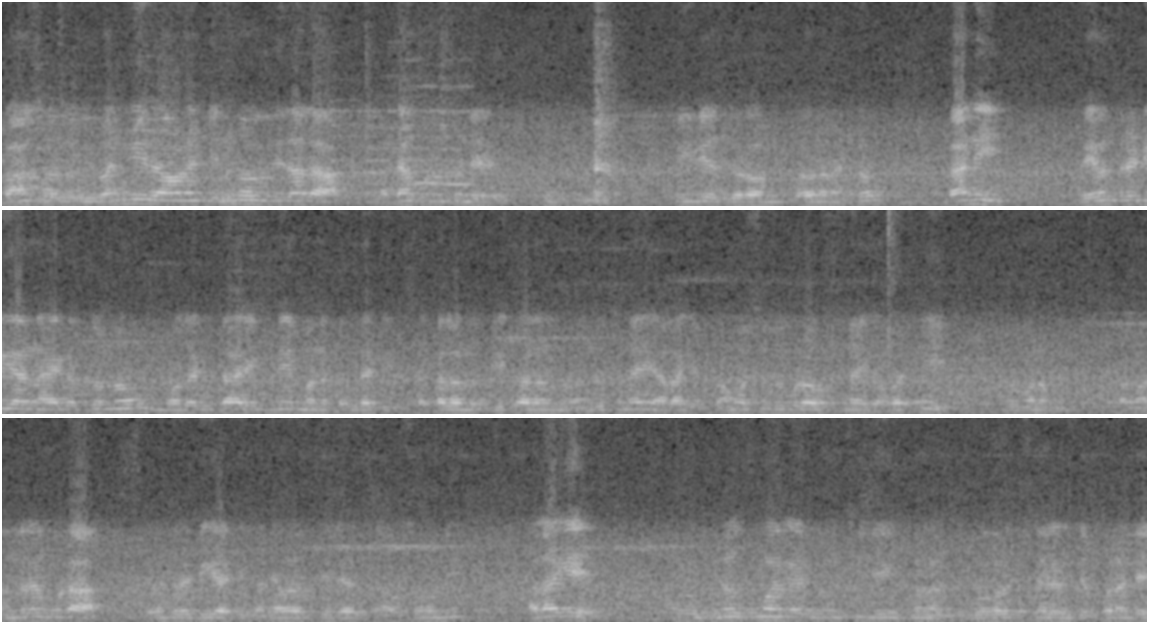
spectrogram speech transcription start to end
ట్రాన్స్ఫర్లు ఇవన్నీ రావడానికి ఎన్నో విధాల అడ్డంకులు ఉంటుండే ప్రీవియస్ గవర్నమెంట్లో. కానీ రేవంత్ రెడ్డి గారి నాయకత్వంలో మొదటి తారీఖునే మనకు అందరికీ సకాలంలో జీతాలను అందుతున్నాయి. అలాగే ప్రమోషన్లు కూడా వస్తున్నాయి కాబట్టి మనం అందరం కూడా రేవంత్ రెడ్డి గారికి ధన్యవాదాలు తెలియాల్సిన అవసరం ఉంది. అలాగే ఇప్పుడు వినోద్ కుమార్ గారి గురించి మన గోపాలకృష్ణ గారిని చెప్పాలంటే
